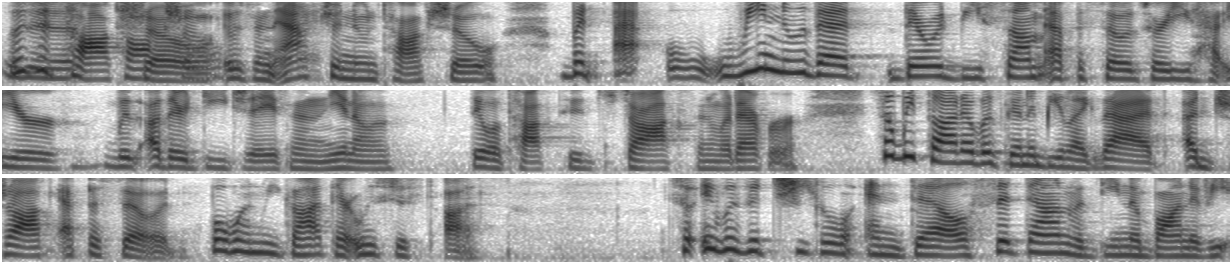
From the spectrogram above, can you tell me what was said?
it was, a, talk, show. It was an afternoon talk show. But uh, we knew that there would be some episodes where you ha- you're with other DJs and, you know, they will talk to jocks and whatever. So we thought it was going to be like that, a jock episode. But when we got there, it was just us. So it was a Chico and Del sit down with Dina Bonnevie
